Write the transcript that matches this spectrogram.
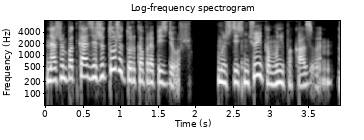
в нашем подкасте же тоже только про пиздеж. Мы же здесь ничего никому не показываем. И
